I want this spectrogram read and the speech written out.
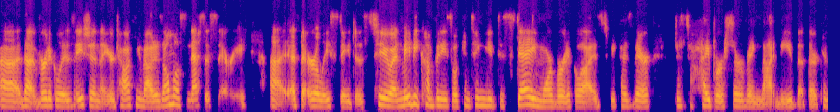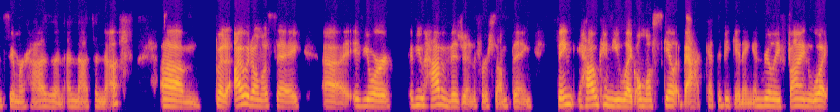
uh, that verticalization that you're talking about is almost necessary uh, at the early stages too. And maybe companies will continue to stay more verticalized because they're just hyper serving that need that their consumer has, and, and that's enough. Um, but I would almost say uh, if you're if you have a vision for something think how can you like almost scale it back at the beginning and really find what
